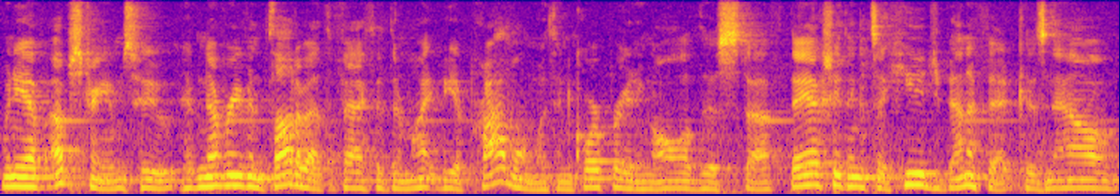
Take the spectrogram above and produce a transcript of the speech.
when you have upstreams who have never even thought about the fact that there might be a problem with incorporating all of this stuff, they actually think it's a huge benefit because now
